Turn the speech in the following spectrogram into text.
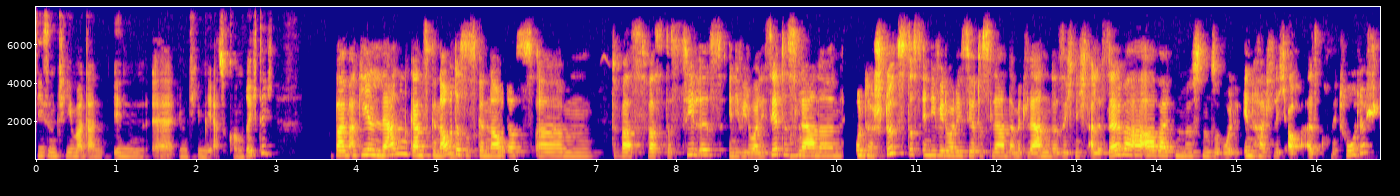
diesem Thema dann in, äh, im Team näher zu kommen, richtig? Beim agilen Lernen ganz genau, das ist genau das, ähm, was, was das Ziel ist. Individualisiertes mhm. Lernen, unterstütztes individualisiertes Lernen, damit Lernende sich nicht alles selber erarbeiten müssen, sowohl inhaltlich auch, als auch methodisch.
